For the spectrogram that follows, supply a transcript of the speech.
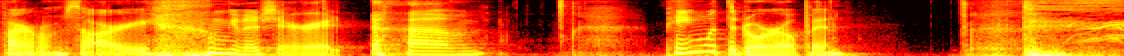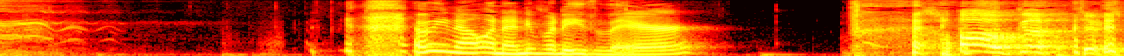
Barb, I'm sorry. I'm gonna share it. Um, peeing with the door open. I mean, not when anybody's there. oh, good.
